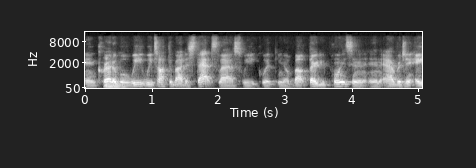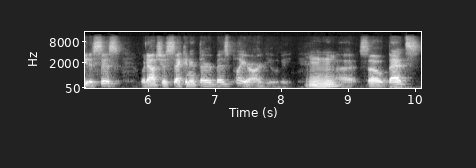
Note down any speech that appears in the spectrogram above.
incredible. Mm-hmm. We we talked about the stats last week with you know about 30 points and, and averaging eight assists without your second and third best player, arguably. Mm-hmm. Uh, so that's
